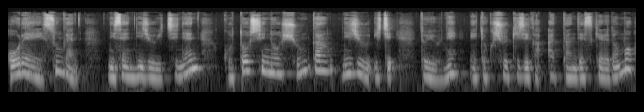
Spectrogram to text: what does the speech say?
올해의 순간 2021年 今年の瞬間21というね特集記事があったんですけれども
